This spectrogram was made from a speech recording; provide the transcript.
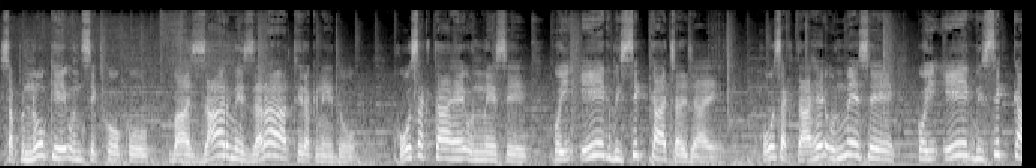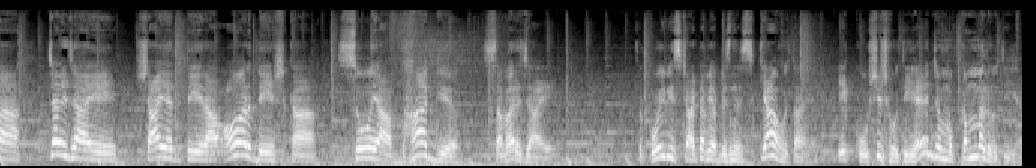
सपनों के उन सिक्कों को बाज़ार में जरा थिरकने दो। हो सकता है उनमें से कोई एक भी सिक्का चल जाए। हो सकता है उनमें से कोई एक भी सिक्का चल जाए। शायद तेरा और देश का सोया भाग्य सवर जाए। तो कोई भी स्टार्टअप या बिज़नेस क्या होता है? एक कोशिश होती है जो मुकम्मल होती है।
